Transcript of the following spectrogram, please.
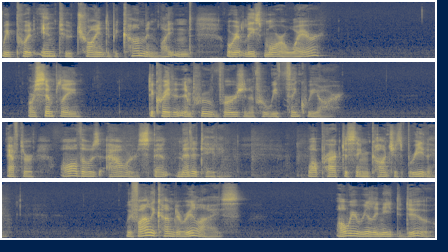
we put into trying to become enlightened or at least more aware, or simply to create an improved version of who we think we are. After all those hours spent meditating while practicing conscious breathing, we finally come to realize all we really need to do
